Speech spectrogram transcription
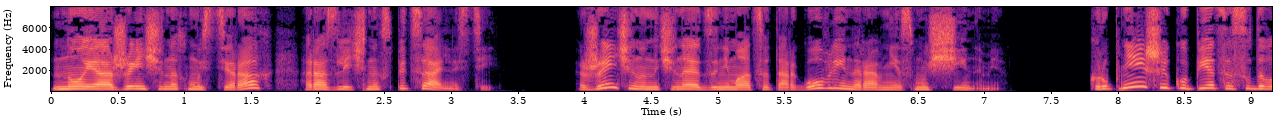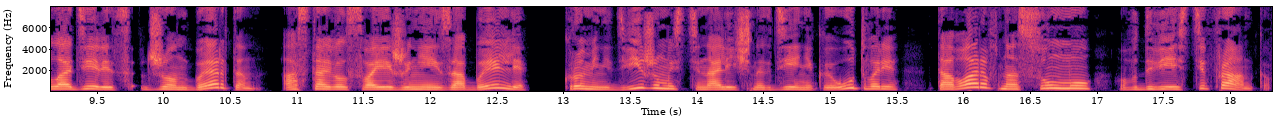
но и о женщинах-мастерах различных специальностей. Женщины начинают заниматься торговлей наравне с мужчинами. Крупнейший купец и судовладелец Джон Бертон оставил своей жене Изабелле кроме недвижимости, наличных денег и утвари, товаров на сумму в 200 франков,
